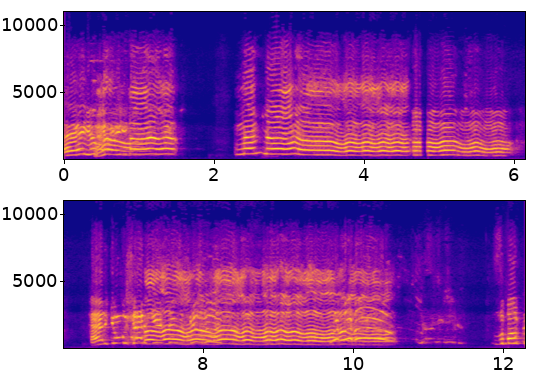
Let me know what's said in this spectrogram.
Leyla! Leyla! Her gün bu şarkıyı söylüyorum. Zıbap.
